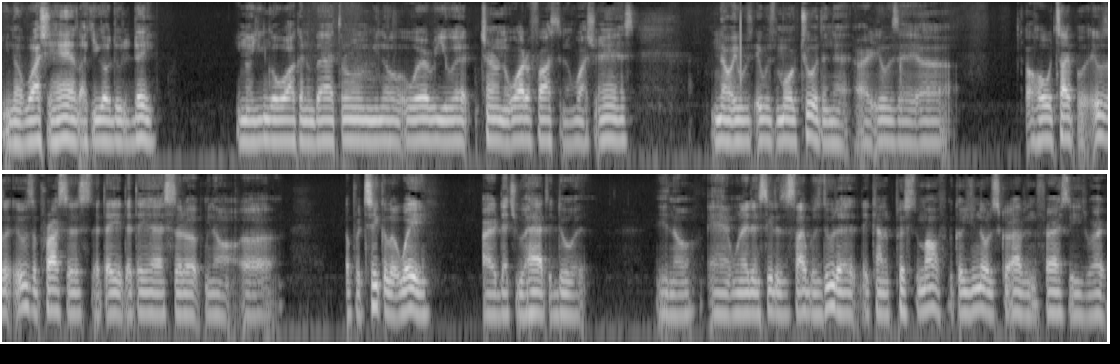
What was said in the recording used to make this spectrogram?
you know, washing hands like you go do today. You know, you can go walk in the bathroom, you know, wherever you at, turn on the water faucet and wash your hands. No, it was it was more to it than that. All right, it was a uh, a whole type of it was a it was a process that they that they had set up. You know, uh, a particular way, all right, that you had to do it. You know, and when they didn't see the disciples do that, they kind of pissed them off because you know the scribes and the Pharisees, right?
